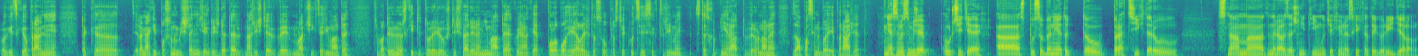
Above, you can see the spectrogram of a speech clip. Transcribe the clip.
logicky oprávněně, tak eh, je tam nějaký posun myšlení, že když jdete na hřiště vy mladší, kteří máte třeba ty juniorské tituly, že už ty Švédy nevnímáte jako nějaké polobohy, ale že to jsou prostě kluci, se kterými jste schopni hrát vyrovnané zápasy nebo je i porážet? Já si myslím, že určitě a způsobený je to tou prací, kterou s náma ten realizační tým u těch juniorských kategorií dělal.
